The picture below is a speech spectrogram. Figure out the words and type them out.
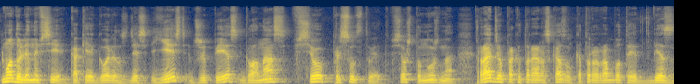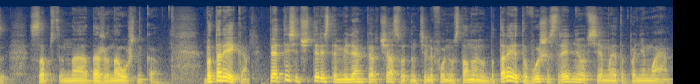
Модуль NFC, как я и говорил, здесь есть, GPS, GLONASS, все присутствует, все, что нужно. Радио, про которое я рассказывал, которое работает без, собственно, даже наушников. Батарейка. 5400 мАч в этом телефоне установлена батарея, это выше среднего, все мы это понимаем.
